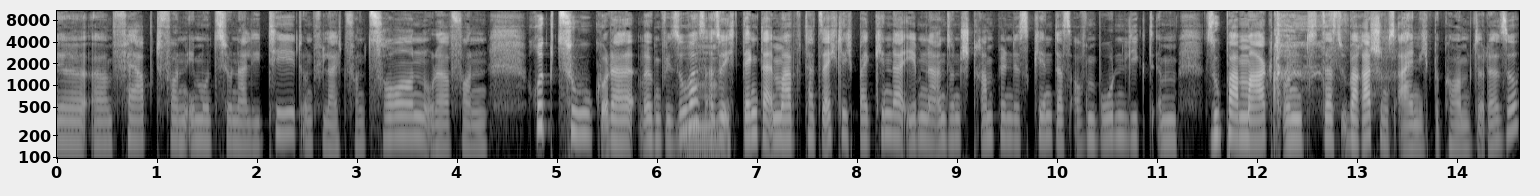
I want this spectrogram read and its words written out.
gefärbt von Emotionalität und vielleicht von Zorn oder von Rückzug oder irgendwie sowas. Also ich denke da immer tatsächlich bei Kinderebene an so ein strampelndes Kind, das auf dem Boden liegt im Supermarkt und das Überraschungsei nicht bekommt oder so.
